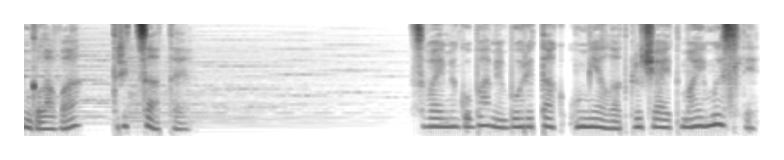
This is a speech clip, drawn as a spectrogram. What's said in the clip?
Глава 30 Своими губами Боря так умело отключает мои мысли,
